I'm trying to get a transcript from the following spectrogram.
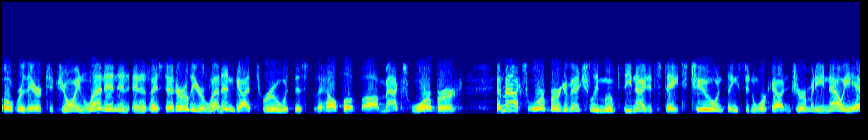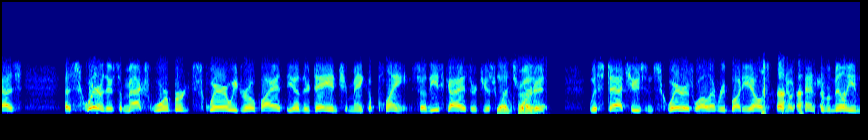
over there to join Lenin, and, and as I said earlier, Lenin got through with this the help of uh, Max Warburg, and Max Warburg eventually moved to the United States too, and things didn't work out in Germany, and now he has a square. There's a Max Warburg square. We drove by it the other day in Jamaica Plain. So these guys are just That's rewarded right. with statues and squares, while everybody else, you know, tens of a million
